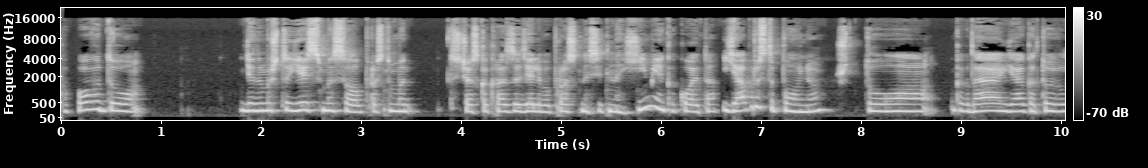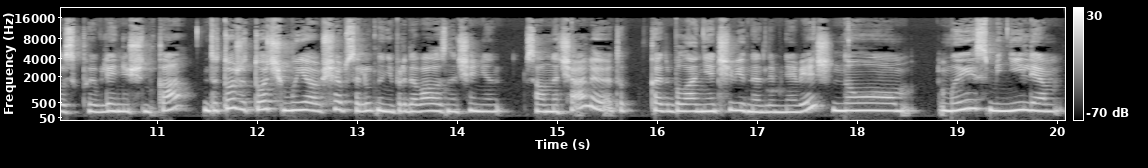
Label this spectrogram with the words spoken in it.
по поводу... Я думаю, что есть смысл, просто мы сейчас как раз задели вопрос относительно химии какой-то. Я просто помню, что когда я готовилась к появлению щенка, это тоже то, чему я вообще абсолютно не придавала значения в самом начале. Это какая-то была неочевидная для меня вещь. Но мы сменили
